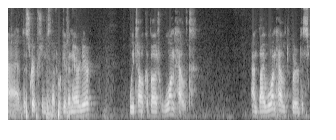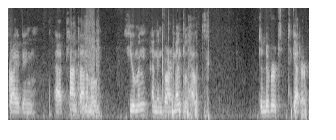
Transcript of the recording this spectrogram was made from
uh, descriptions that were given earlier. We talk about One Health. And by One Health, we're describing uh, plant, animal, human, and environmental health delivered together.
